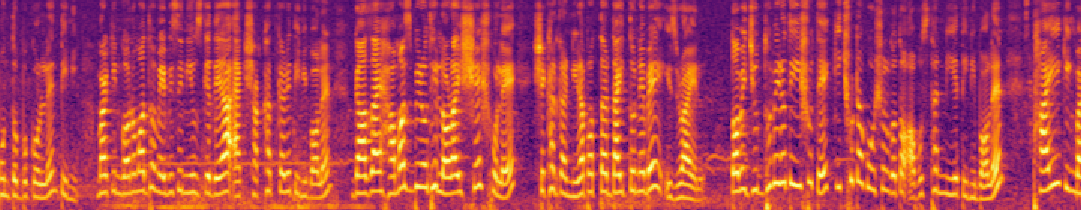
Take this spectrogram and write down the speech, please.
মন্তব্য করলেন তিনি। মার্কিন গণমাধ্যম এবিসি নিউজকে দেয়া এক সাক্ষাৎকারে তিনি বলেন গাজায় হামাস বিরোধী লড়াই শেষ হলে সেখানকার নিরাপত্তার দায়িত্ব নেবে ইসরায়েল। তবে যুদ্ধবিরতি ইস্যুতে কিছুটা কৌশলগত অবস্থান নিয়ে তিনি বলেন স্থায়ী কিংবা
